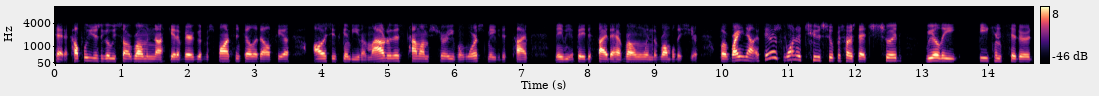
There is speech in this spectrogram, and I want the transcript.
said, a couple years ago, we saw Roman not get a very good response in Philadelphia. Obviously, it's going to be even louder this time. I'm sure, even worse maybe this time. Maybe if they decide to have Roman win the Rumble this year. But right now, if there's one or two superstars that should really be considered,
